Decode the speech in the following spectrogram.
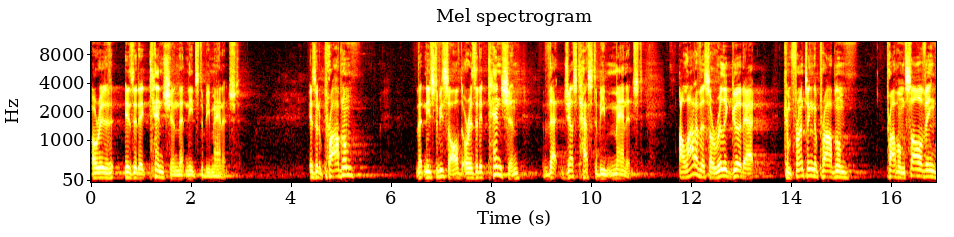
or is it a tension that needs to be managed? Is it a problem that needs to be solved, or is it a tension that just has to be managed? A lot of us are really good at confronting the problem, problem solving,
